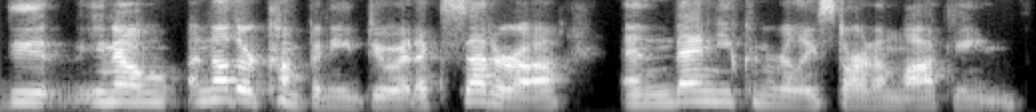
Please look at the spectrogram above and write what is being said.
the you know another company do it etc and then you can really start unlocking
